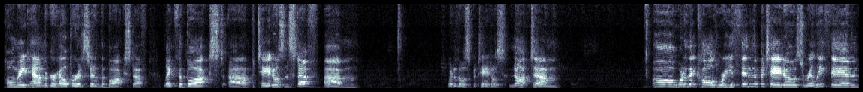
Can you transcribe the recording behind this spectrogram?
Homemade hamburger helper instead of the box stuff like the boxed uh, potatoes and stuff. Um, what are those potatoes? Not, um, oh, what are they called? Where you thin the potatoes really thin,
